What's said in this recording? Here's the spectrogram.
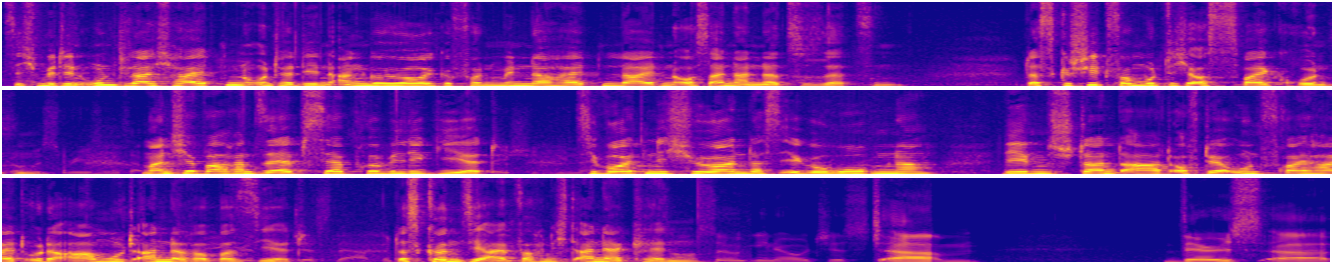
sich mit den Ungleichheiten, unter denen Angehörige von Minderheiten leiden, auseinanderzusetzen. Das geschieht vermutlich aus zwei Gründen. Manche waren selbst sehr privilegiert. Sie wollten nicht hören, dass ihr gehobener Lebensstandard auf der Unfreiheit oder Armut anderer basiert. Das können sie einfach nicht anerkennen. There's, uh,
